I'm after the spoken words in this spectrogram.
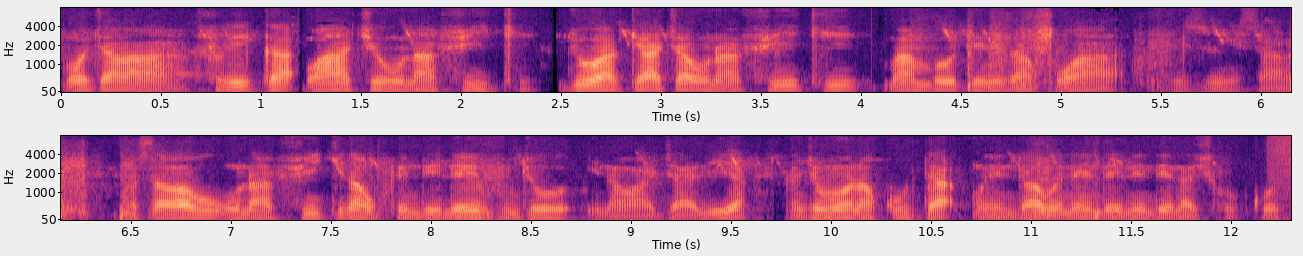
moja wa Afrika waache unafiki, juu wakiacha unafiki mambo yote inaweza kuwa vizuri sana, kwa sababu unafiki na upendelevu njo inawajalia na njo wanakuta mwendo wao inaenda inaenda na shikokoto.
